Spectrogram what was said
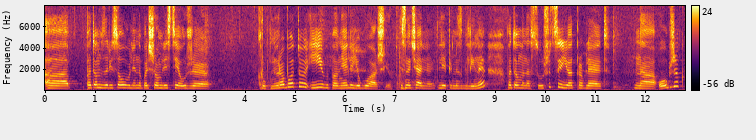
А потом зарисовывали на большом листе уже крупную работу и выполняли ее гуашью. Изначально лепим из глины, потом она сушится, ее отправляют на обжиг,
